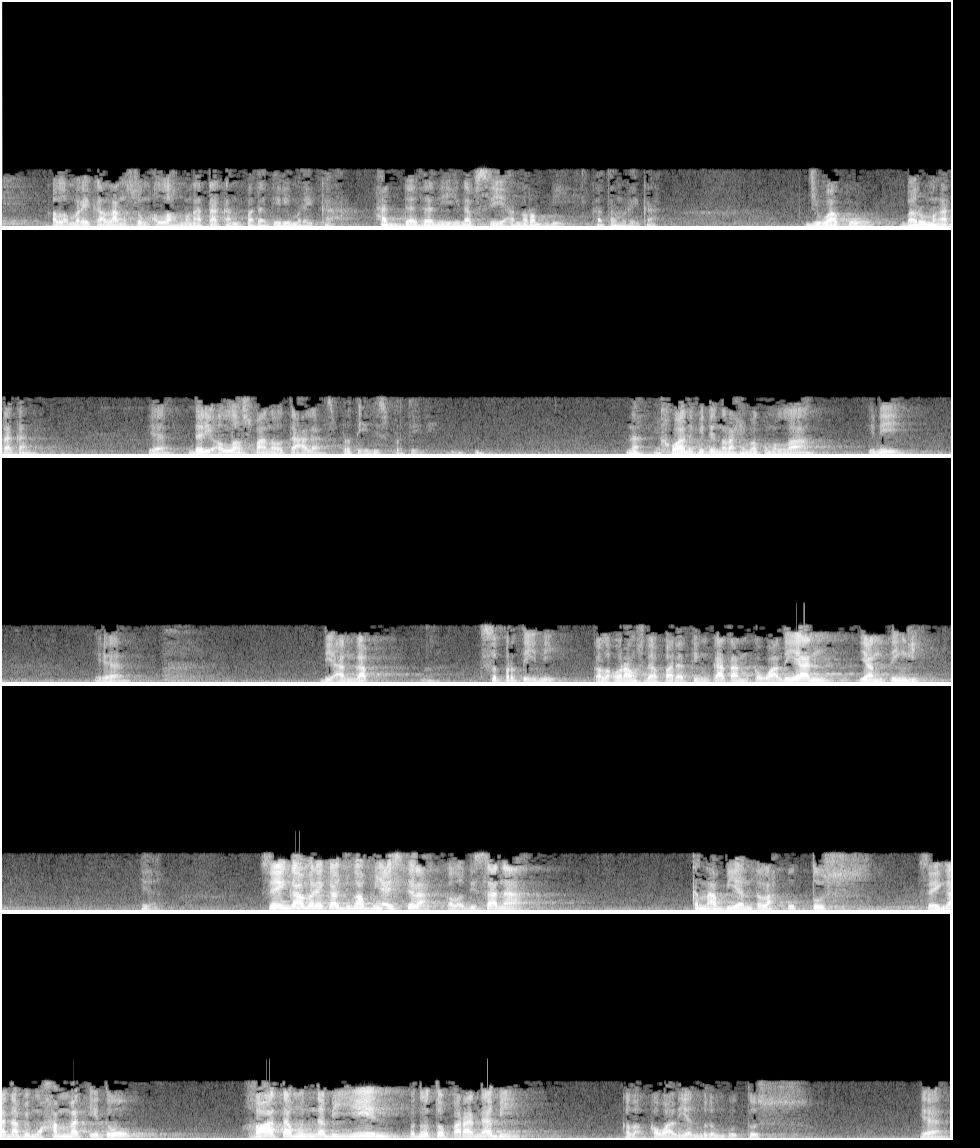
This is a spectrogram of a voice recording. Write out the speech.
kalau mereka langsung Allah mengatakan pada diri mereka, "Haddatsani nafsi an rabbi," kata mereka. Jiwaku baru mengatakan ya dari Allah Subhanahu wa taala seperti ini seperti ini. Nah, ikhwan fillah rahimakumullah, ini ya dianggap seperti ini kalau orang sudah pada tingkatan kewalian yang tinggi. Ya. Sehingga mereka juga punya istilah kalau di sana kenabian telah putus sehingga Nabi Muhammad itu khatamun nabiyyin, penutup para nabi. Kalau kewalian belum putus. Ya.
